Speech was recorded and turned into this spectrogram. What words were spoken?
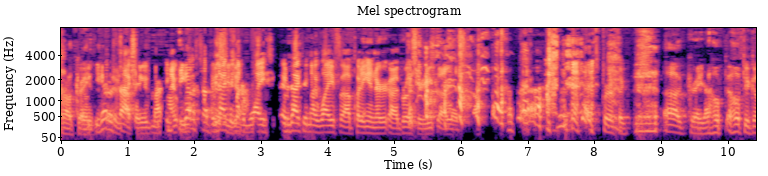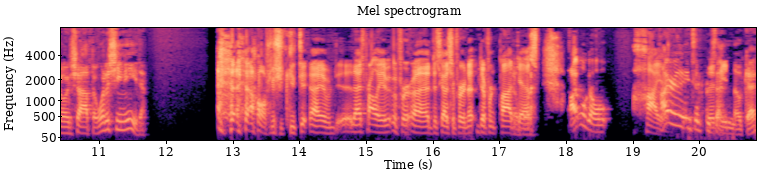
oh, great. You got to stop. Actually, my, you got to stop. It was actually my wife. It was actually my wife uh, putting in her uh, grocery list. That's perfect. Oh, great. I hope I hope you're going shopping. What does she need? oh, that's probably for a discussion for a different oh, podcast. Oh, I will go higher. Higher than 86%. Okay.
